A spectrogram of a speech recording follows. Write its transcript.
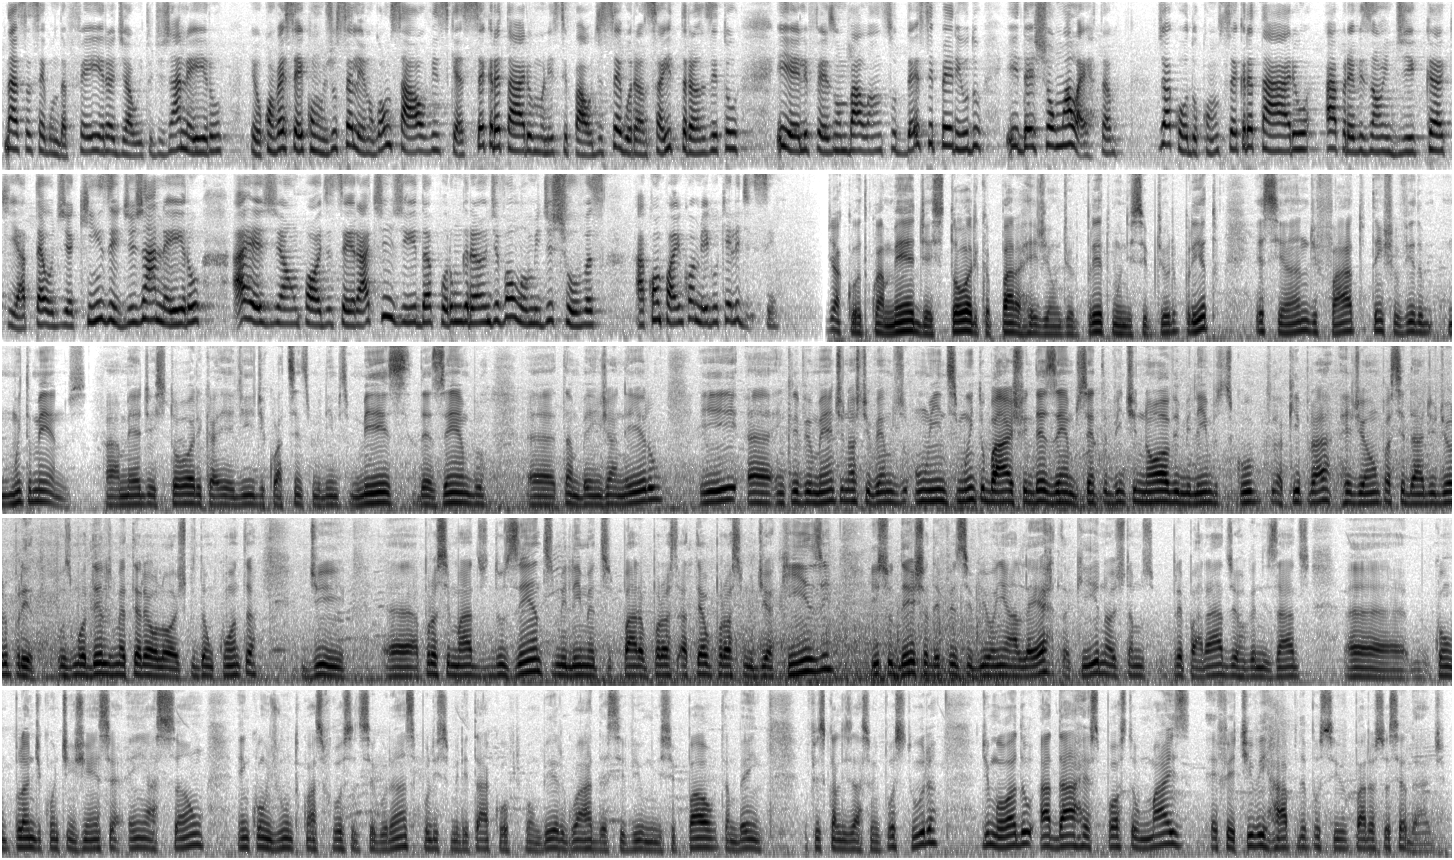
Nessa segunda-feira, dia 8 de janeiro, eu conversei com Juscelino Gonçalves, que é secretário municipal de Segurança e Trânsito, e ele fez um balanço desse período e deixou um alerta. De acordo com o secretário, a previsão indica que até o dia 15 de janeiro a região pode ser atingida por um grande volume de chuvas. Acompanhe comigo o que ele disse. De acordo com a média histórica para a região de Ouro Preto, município de Ouro Preto, esse ano, de fato, tem chovido muito menos. A média histórica é de 400 milímetros mês, dezembro, eh, também janeiro. E, eh, incrivelmente, nós tivemos um índice muito baixo em dezembro, 129 milímetros cúbicos aqui para a região, para a cidade de Ouro Preto. Os modelos meteorológicos dão conta de é, aproximados 200 milímetros para o, até o próximo dia 15. Isso deixa a Defesa Civil em alerta aqui. Nós estamos preparados e organizados é, com o plano de contingência em ação, em conjunto com as forças de segurança, Polícia Militar, Corpo de Bombeiro, Guarda Civil Municipal, também fiscalização e postura, de modo a dar a resposta o mais efetiva e rápida possível para a sociedade.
